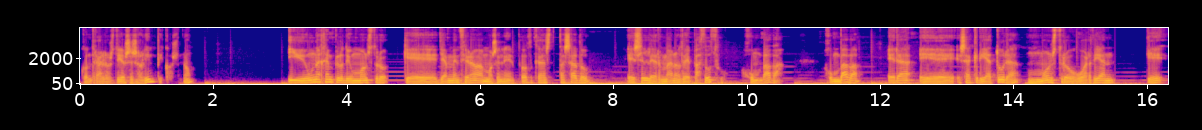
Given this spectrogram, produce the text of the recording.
contra los dioses olímpicos, ¿no? Y un ejemplo de un monstruo que ya mencionábamos en el podcast pasado es el hermano de Pazuzu, Jumbaba. Jumbaba era eh, esa criatura, un monstruo guardián que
